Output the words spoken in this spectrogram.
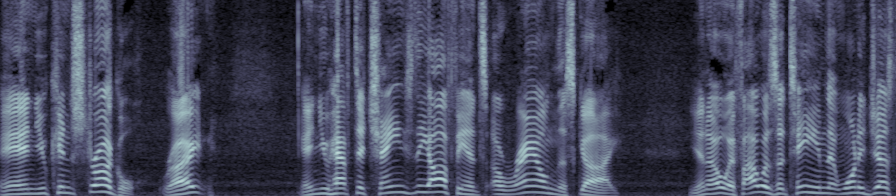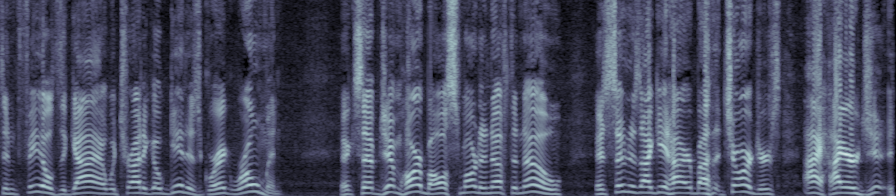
And you can struggle, right? And you have to change the offense around this guy. You know, if I was a team that wanted Justin Fields, the guy I would try to go get is Greg Roman. Except Jim Harbaugh smart enough to know as soon as I get hired by the Chargers, I hire J-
